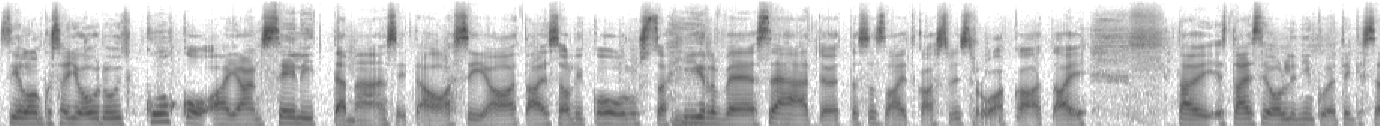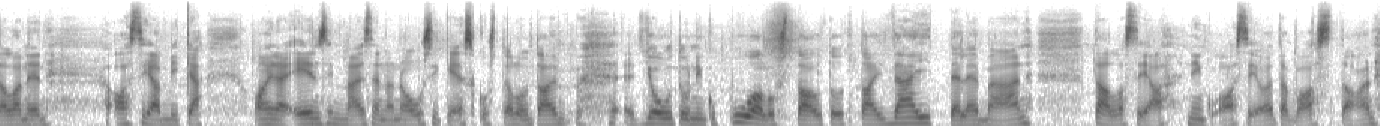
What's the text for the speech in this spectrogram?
silloin kun sä jouduit koko ajan selittämään sitä asiaa, tai se oli koulussa mm. hirveä säätö, että sä sait kasvisruokaa, tai, tai, tai se oli niin kuin jotenkin sellainen asia, mikä aina ensimmäisenä nousi keskusteluun tai joutui niin puolustautumaan tai väittelemään tällaisia niin asioita vastaan.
